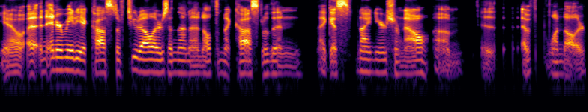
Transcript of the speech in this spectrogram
you know, an intermediate cost of two dollars and then an ultimate cost within, I guess, nine years from now um, eh, of one dollar.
